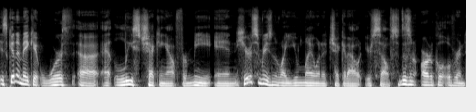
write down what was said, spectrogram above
is going to make it worth uh, at least checking out for me. And here's some reasons why you might want to check it out yourself. So there's an article over in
